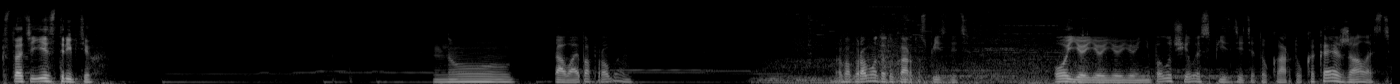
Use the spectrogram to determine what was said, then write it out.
Кстати, есть триптих. Давай попробуем. Давай Попробуем вот эту карту спиздить. Ой-ой-ой-ой-ой, не получилось спиздить эту карту. Какая жалость.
